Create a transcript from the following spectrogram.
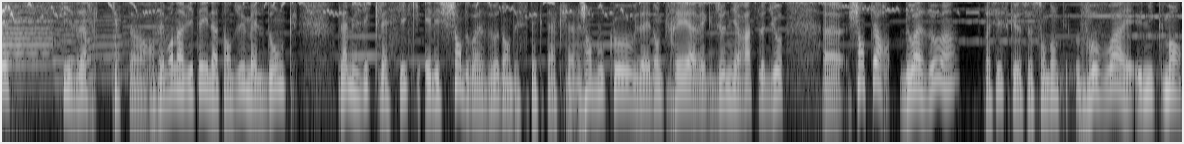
est 6h14 et mon invité inattendu mêle donc la musique classique et les chants d'oiseaux dans des spectacles. Jean Boucaud, vous avez donc créé avec Johnny Rass le duo euh, chanteur d'oiseaux. Hein je précise que ce sont donc vos voix et uniquement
